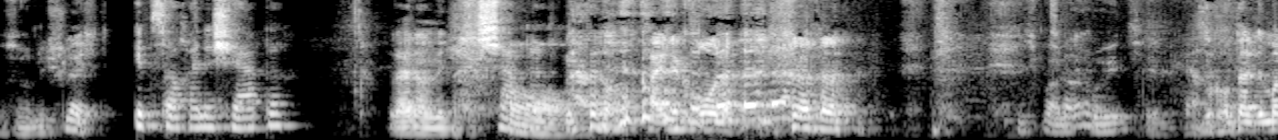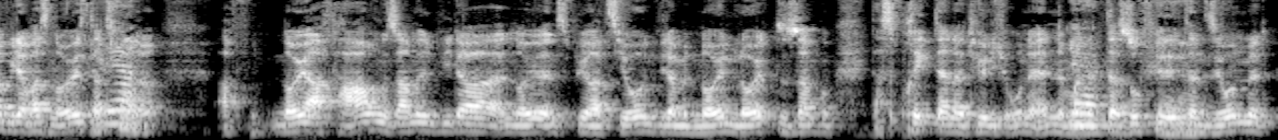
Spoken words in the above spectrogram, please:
ist ja nicht schlecht. Gibt es da auch eine Schärpe? Leider nicht. Schade. Oh. Keine Krone. nicht mal ein Krönchen. Ja, so kommt halt immer wieder was Neues dazu. Ja. Ne? Neue Erfahrungen sammeln wieder, neue Inspirationen, wieder mit neuen Leuten zusammenkommen. Das prägt er natürlich ohne Ende. Man ja. nimmt da so viel ja, Intention mit.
